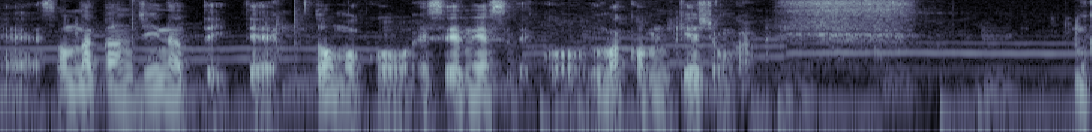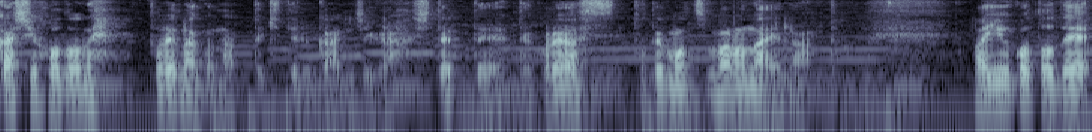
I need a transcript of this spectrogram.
えー、そんな感じになっていてどうもこう SNS でこううまくコミュニケーションが昔ほどね取れなくなってきてる感じがしててでこれはとてもつまらないなと、まあ、いうことで、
